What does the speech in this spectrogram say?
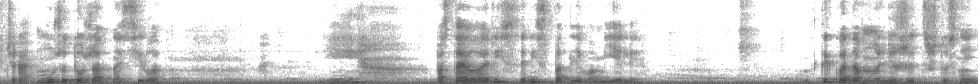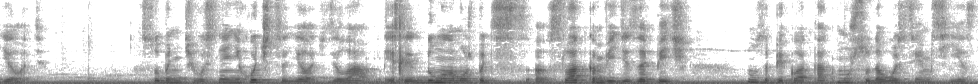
вчера мужа тоже относила. И поставила рис, рис подливом ели. Тыква давно лежит, что с ней делать? Особо ничего с ней не хочется делать. Взяла, если думала, может быть, с- в сладком виде запечь, ну, запекла так, муж с удовольствием съест.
